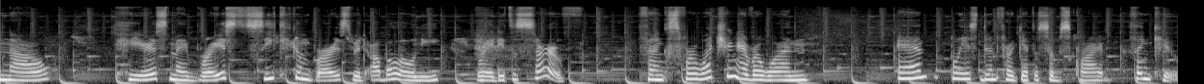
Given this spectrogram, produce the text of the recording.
Now, here's my braised sea cucumbers with abalone ready to serve. Thanks for watching everyone. And please don't forget to subscribe. Thank you.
